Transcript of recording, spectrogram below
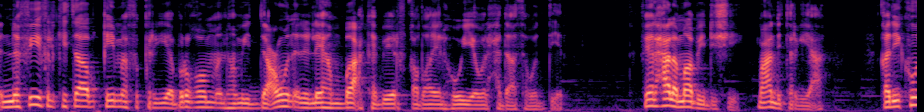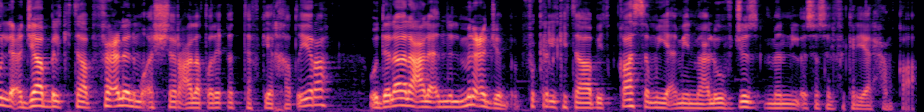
إن في في الكتاب قيمة فكرية برغم إنهم يدعون إن ليهم باع كبير في قضايا الهوية والحداثة والدين. في هالحالة ما بيدي شيء ما عندي ترقيعة. قد يكون الإعجاب بالكتاب فعلا مؤشر على طريقة تفكير خطيرة ودلالة على أن المنعجب بفكر الكتاب يتقاسم ويا أمين معلوف جزء من الأسس الفكرية الحمقاء.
